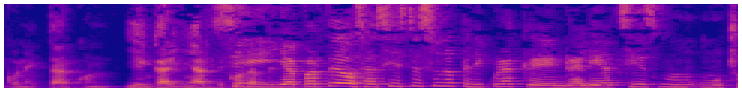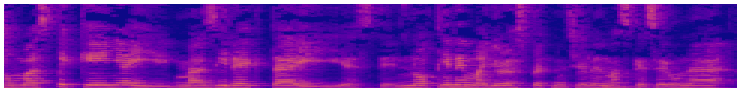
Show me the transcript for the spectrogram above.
conectar con y encariñarte con la película. y aparte, o sea, sí, esta es una película que en realidad sí es mucho más pequeña y más directa y este, no tiene mayores pretensiones más que ser una,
